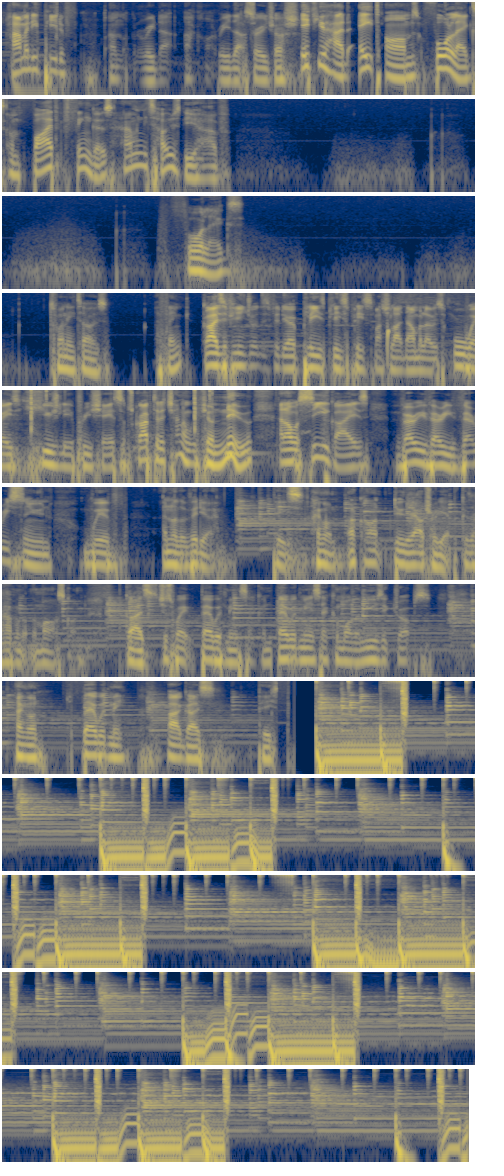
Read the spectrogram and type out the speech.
How many pedoph... I'm not going to read that. I can't read that. Sorry, Josh. If you had eight arms, four legs, and five fingers, how many toes do you have? Four legs, 20 toes, I think. Guys, if you enjoyed this video, please, please, please smash a like down below. It's always hugely appreciated. Subscribe to the channel if you're new, and I will see you guys very, very, very soon with another video. Peace. Hang on, I can't do the outro yet because I haven't got the mask on. Guys, just wait. Bear with me a second. Bear with me a second while the music drops. Hang on. Bear with me. All right, guys.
